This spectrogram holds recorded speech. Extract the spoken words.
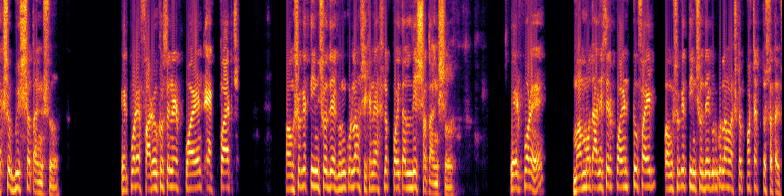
একশো বিশ শতাংশ। এরপরে ফারুক হোসেনের পয়েন্ট এক পাঁচ অংশকে তিনশো দিয়ে গুণ করলাম, সেখানে আসলো পঁয়তাল্লিশ শতাংশ। এরপরে মোহাম্মদ আনিসের পয়েন্ট টু ফাইভ অংশকে তিনশো দিয়ে গুণ করলাম, আসলো পঁচাত্তর শতাংশ।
